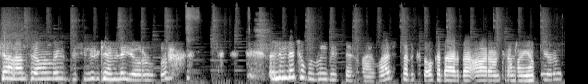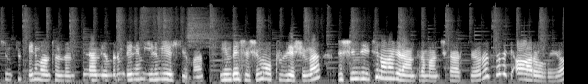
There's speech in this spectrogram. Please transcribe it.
şu an antrenmanları düşünürken bile yoruldum. Önümde çok uzun bir serüven var. Tabii ki de o kadar da ağır antrenman yapmıyorum. Çünkü benim antrenörüm Sinem Yıldırım benim 20 yaşımı, 25 yaşımı, 30 yaşımı düşündüğü için ona göre antrenman çıkartıyoruz. Tabii ki ağır oluyor.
